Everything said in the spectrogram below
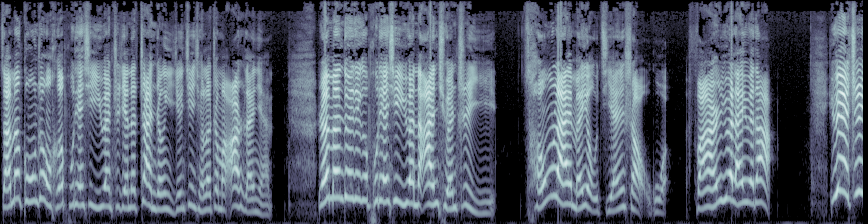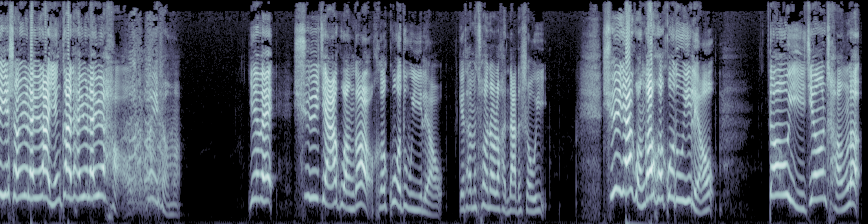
咱们公众和莆田系医院之间的战争已经进行了这么二十来年，人们对这个莆田系医院的安全质疑从来没有减少过，反而越来越大。越质疑声越来越大，人干的还越来越好。为什么？因为虚假广告和过度医疗给他们创造了很大的收益。虚假广告和过度医疗。都已经成了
